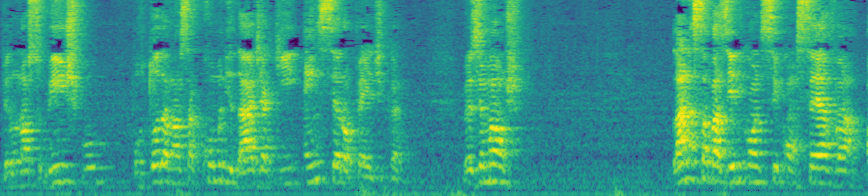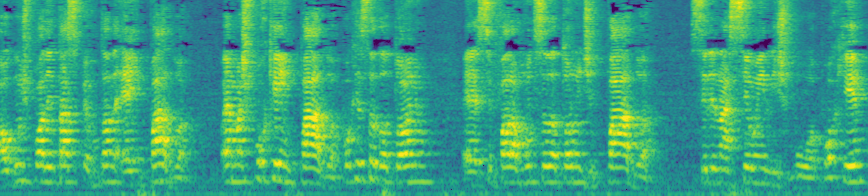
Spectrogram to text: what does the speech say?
pelo nosso bispo, por toda a nossa comunidade aqui em Seropédica. Meus irmãos, lá nessa basílica onde se conserva, alguns podem estar se perguntando, é em Pádua? É, mas por que em Pádua? Porque Santo Antônio, é, se fala muito de Santo Antônio de Pádua, se ele nasceu em Lisboa. Porque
